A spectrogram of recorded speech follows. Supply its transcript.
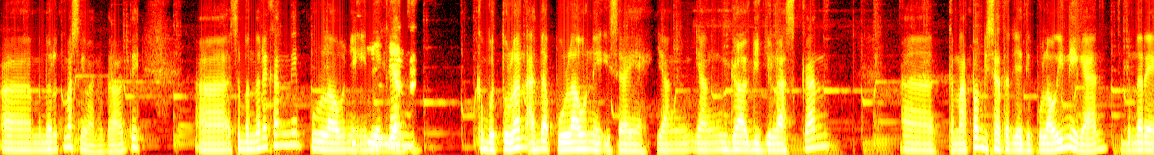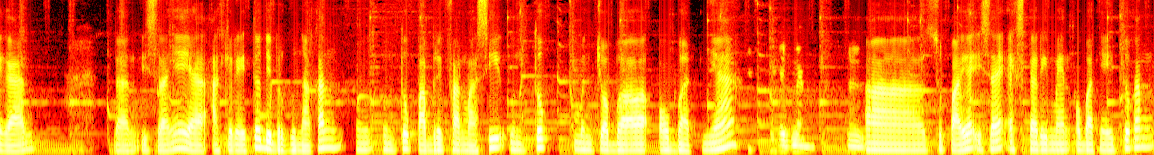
eh, menurut Mas gimana? Berarti eh, sebenarnya kan nih pulaunya ini Iya, kan kebetulan ada pulau nih istilahnya yang yang nggak dijelaskan eh, kenapa bisa terjadi pulau ini kan sebenarnya kan? Dan istilahnya ya akhirnya itu dipergunakan un- untuk pabrik farmasi untuk mencoba obatnya eh, supaya istilahnya eksperimen obatnya itu kan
